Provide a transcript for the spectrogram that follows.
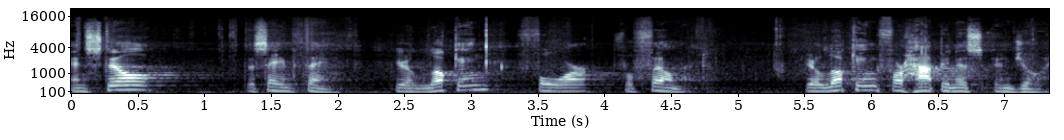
And still the same thing. You're looking for fulfillment, you're looking for happiness and joy.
